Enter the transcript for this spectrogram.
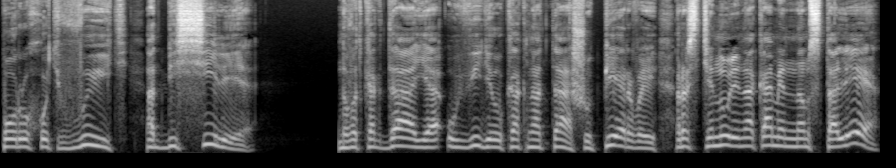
Пору хоть выть от бессилия. Но вот когда я увидел, как Наташу первой растянули на каменном столе,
